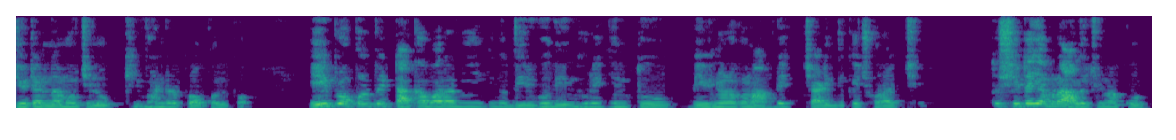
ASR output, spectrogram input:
যেটার নাম হচ্ছে লক্ষ্মী ভান্ডার প্রকল্প। এই প্রকল্পের টাকা বাড়া নিয়ে কিন্তু দীর্ঘদিন ধরে কিন্তু বিভিন্ন রকম আপডেট চারিদিকে ছড়াচ্ছে। তো সেটাই আমরা আলোচনা করব।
